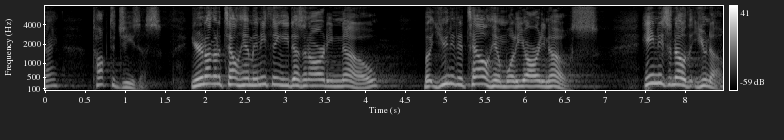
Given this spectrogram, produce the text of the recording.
Okay? Talk to Jesus. You're not going to tell him anything he doesn't already know, but you need to tell him what he already knows. He needs to know that you know.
